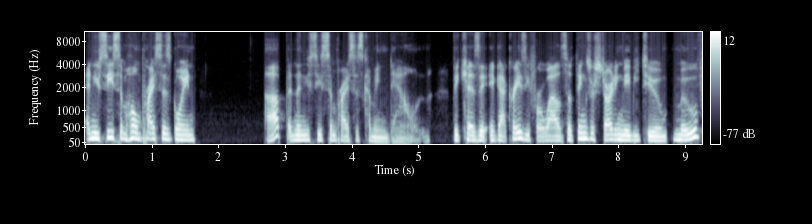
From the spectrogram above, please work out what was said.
And you see some home prices going up, and then you see some prices coming down because it, it got crazy for a while. So things are starting maybe to move.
